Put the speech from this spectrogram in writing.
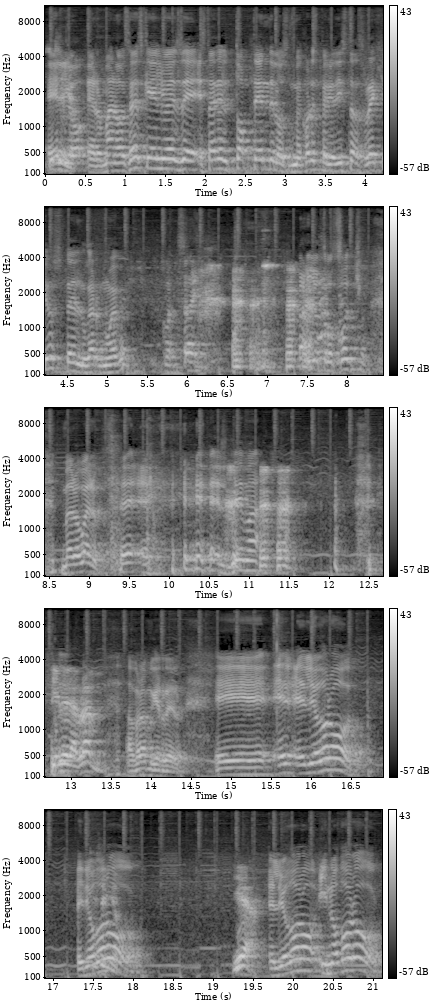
Sí, Helio, señor. hermano, ¿sabes que Helio es de, está en el top 10 de los mejores periodistas regios? Está en el lugar 9. ¿Cuántos hay? Hay otros 8. Pero bueno, eh, eh, el tema... ¿Quién era Abraham? Abraham Guerrero. Eh, el- Eliodoro, Eliodoro, Yeah. Eliodoro, Inodoro.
